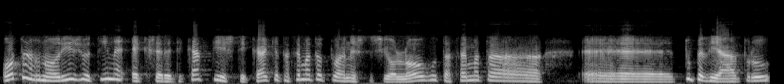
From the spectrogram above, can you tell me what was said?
όταν γνωρίζει ότι είναι εξαιρετικά πιεστικά και τα θέματα του αναισθησιολόγου, τα θέματα ε, του παιδιάτρου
